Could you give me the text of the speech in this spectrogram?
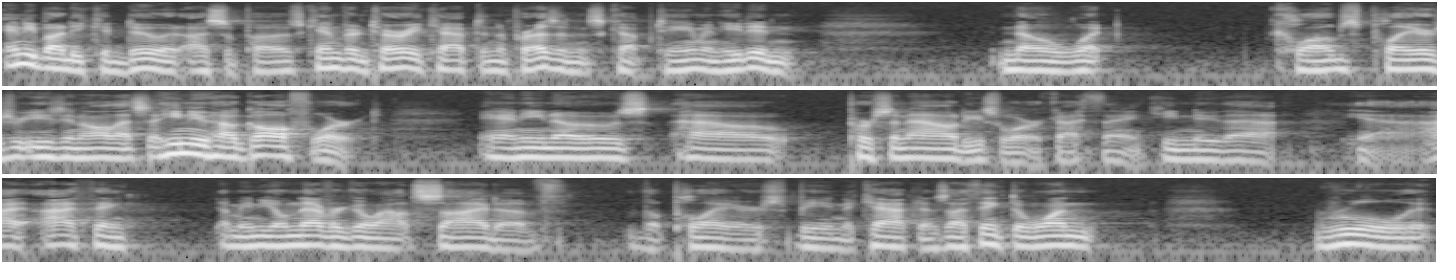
anybody could do it. I suppose. Ken Venturi captained the Presidents Cup team, and he didn't know what clubs players were using, all that stuff. He knew how golf worked, and he knows how personalities work. I think he knew that. Yeah, I, I think. I mean, you'll never go outside of the players being the captains. I think the one rule that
